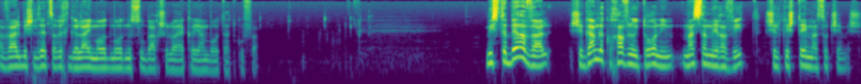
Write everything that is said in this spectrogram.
אבל בשביל זה צריך גלאי מאוד מאוד מסובך שלא היה קיים באותה תקופה. מסתבר אבל שגם לכוכב נויטרונים מסה מרבית של כשתי מסות שמש.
